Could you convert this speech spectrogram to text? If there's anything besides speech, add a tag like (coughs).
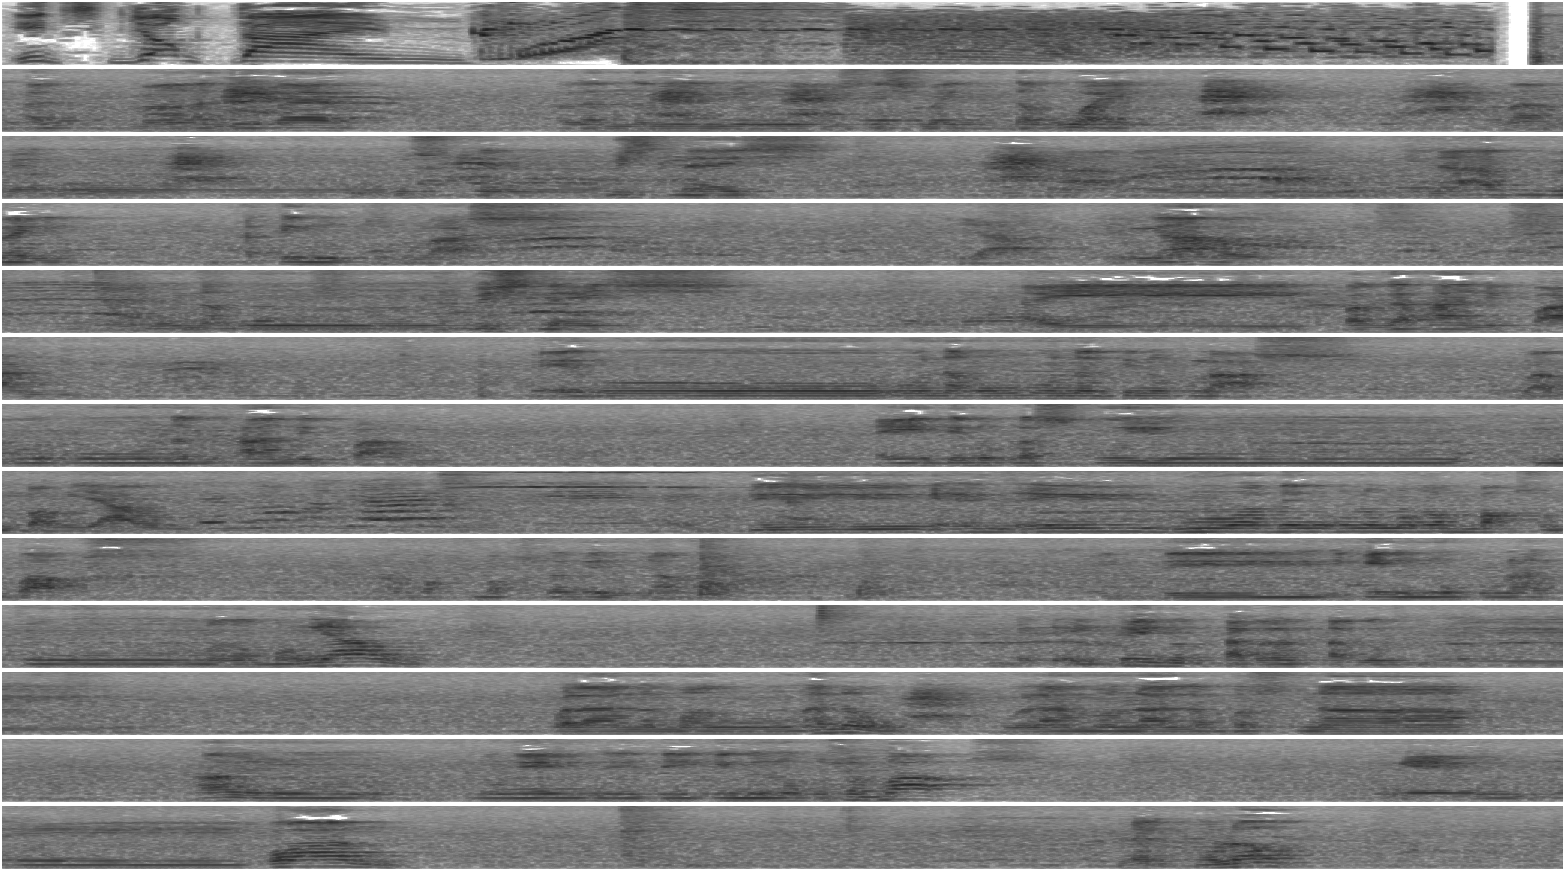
It's joke time! Al mga kajoker, alam namin yung business minded ng buhay. Marami akong gustong business na aking ina-upgrade at tinutuklas. Yan, yun nga ho. Ang una kong business ay paghahani farm. Pero una kong unang tinuklas, bago ko nag-honey farm, ay tinuklas ko yung yung bangyaw. Ay di, ay, ay gumawa din ako ng mga box-box. Mga box-box na ganyan. Ay di, ikinulong ko lahat yung mga bangyaw. Ay, ay, ay nagtagal-tagal. Ay, wala namang ano, wala namang nalabas na ah, yung nung ngayon, eh, kinulong ko sa box. Ngayon, eh, kuwan, nagpulaw.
